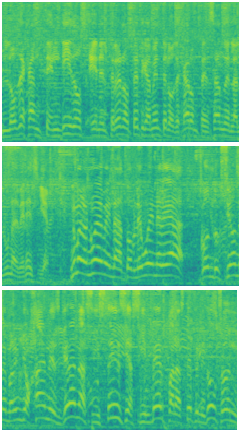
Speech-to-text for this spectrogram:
los dejan tendidos en el terreno, auténticamente los dejaron pensando en la luna de Venecia. Número 9 en la WNBA, conducción de Marín Johannes, gran asistencia sin ver para Stephanie Dawson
